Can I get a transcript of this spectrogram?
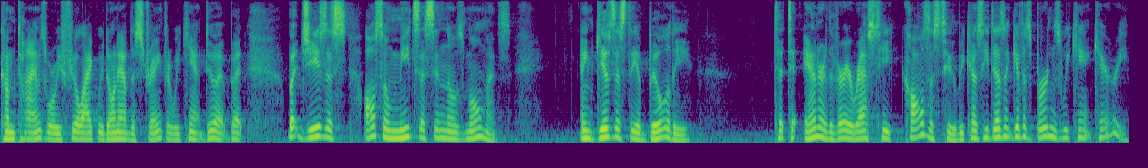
come times where we feel like we don't have the strength or we can't do it. But, but Jesus also meets us in those moments and gives us the ability to, to enter the very rest He calls us to because He doesn't give us burdens we can't carry.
